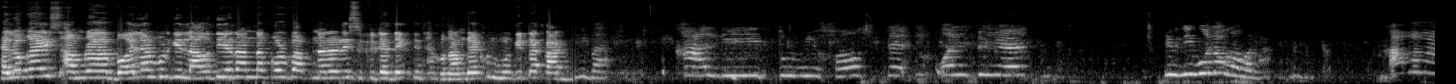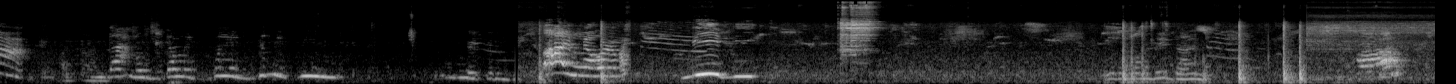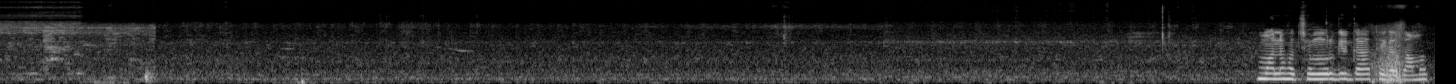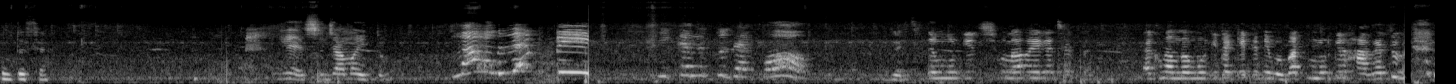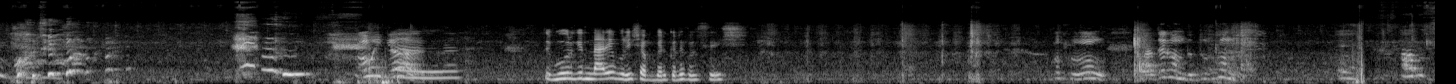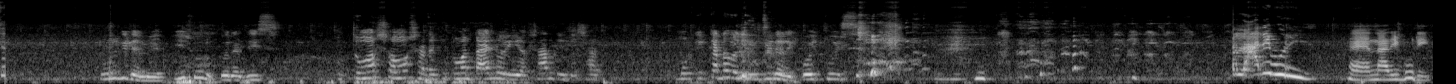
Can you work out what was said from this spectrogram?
Hello guys আমরা broiler মুরগি লাউ দিয়ে রান্না করব। আপনারা রেসিপিটা দেখতে থাকুন। আমরা এখন মুরগিটা কাট দিবা। খালি তুমি হস্তে তুমি জীবনও না। খাব না দেখো তুমি তুমি তুমি আই মেওরা দিদি মনে হচ্ছে মুরগির গা থেকে জামা খুলতেছে। ইয়েস জামাই তো। দেখো মুরগির ছোলা হয়ে গেছে। এখন আমরা মুরগিটা কেটে নেব বাট মুরগির হাগা তো Oh! তুই মুরগির নারী বুড়ি সব বের করে ফেলছিস। হুম, দুর্গন্ধ। মুরগিটা মেয়ে কি শুরু করে দিস? তোমার সমস্যাটা কি? তোমার ডাইল হইয়া সার দিতে সার। মুরগি কাটা হইলে মুরগিটারে কই তুইস নারী বুড়ি হ্যাঁ নারী বুড়ি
